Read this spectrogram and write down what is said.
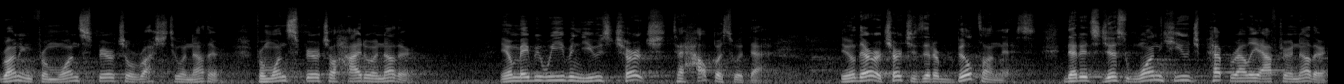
running from one spiritual rush to another, from one spiritual high to another. You know, maybe we even use church to help us with that. You know, there are churches that are built on this that it's just one huge pep rally after another.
